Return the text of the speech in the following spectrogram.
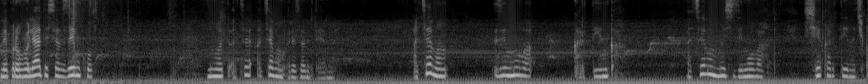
не прогулятися взимку. Ну от, а це, а це вам хризантеми. А це вам зимова картинка. А це вам ось зимова ще картиночка.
